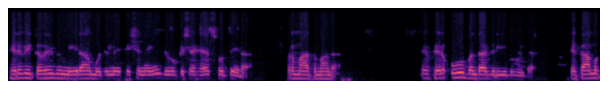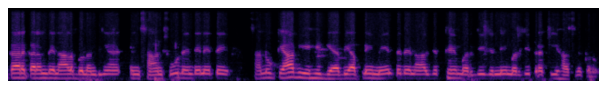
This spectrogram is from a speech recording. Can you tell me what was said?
ਫਿਰ ਵੀ ਕਵੇ ਵੀ ਮੇਰਾ ਮੁਝ ਮੇ ਕਿਛ ਨਹੀਂ, ਜੋ ਕਿਛ ਹੈ ਸੋ ਤੇਰਾ, ਪ੍ਰਮਾਤਮਾ ਦਾ। ਤੇ ਫਿਰ ਉਹ ਬੰਦਾ ਗਰੀਬ ਹੁੰਦਾ ਤੇ ਕੰਮਕਾਰ ਕਰਨ ਦੇ ਨਾਲ ਬੁਲੰਦੀਆਂ ਇਨਸਾਨ ਛੂਹ ਲੈਂਦੇ ਨੇ ਤੇ ਸਾਨੂੰ ਕਿਹਾ ਵੀ ਇਹੀ ਗਿਆ ਵੀ ਆਪਣੀ ਮਿਹਨਤ ਦੇ ਨਾਲ ਜਿੱਥੇ ਮਰਜ਼ੀ, ਜਿੰਨੀ ਮਰਜ਼ੀ ਤਰੱਕੀ ਹਾਸਲ ਕਰੋ।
